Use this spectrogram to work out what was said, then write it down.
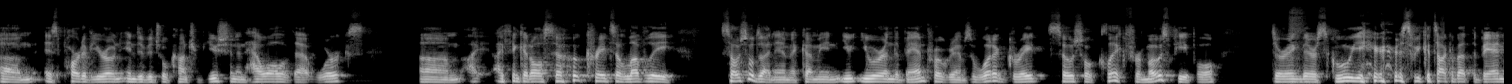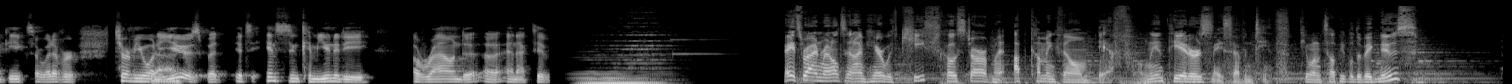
um, as part of your own individual contribution and how all of that works um, I, I, think it also creates a lovely social dynamic. I mean, you, you were in the band programs. What a great social click for most people during their school years. we could talk about the band geeks or whatever term you want yeah. to use, but it's instant community around uh, an activity. Hey, it's Ryan Reynolds, and I'm here with Keith, co star of my upcoming film, If, only in theaters, May 17th. Do you want to tell people the big news?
